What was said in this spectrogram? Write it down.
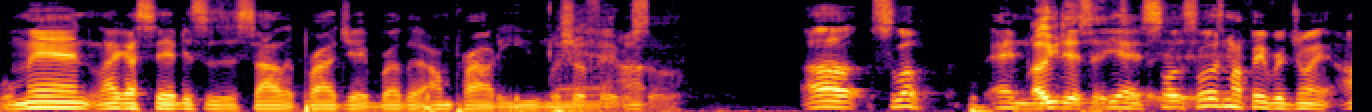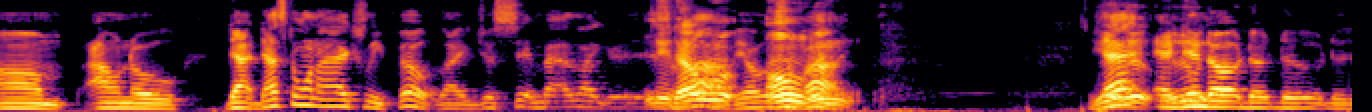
Well, man, like I said, this is a solid project, brother. I'm proud of you, man. What's your favorite I- song? Uh, slow. And Oh, you did say- yeah. slow, yeah, slow is my favorite joint. Um, I don't know that that's the one I actually felt like just sitting back, like it's Yeah, a that vibe, one. yo, it's a vibe. yeah, that it- and it- then the, the the the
